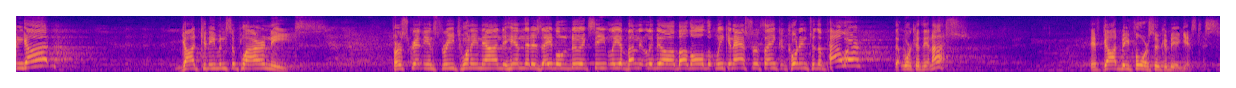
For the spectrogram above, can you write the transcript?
Can God? God can even supply our needs. 1 Corinthians 3:20 now unto him that is able to do exceedingly abundantly above all that we can ask or think according to the power that worketh in us. If God be for us, who could be against us?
